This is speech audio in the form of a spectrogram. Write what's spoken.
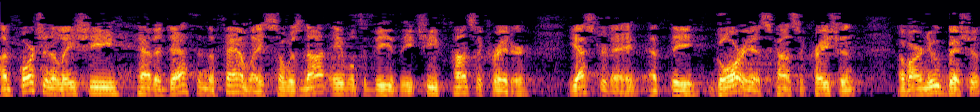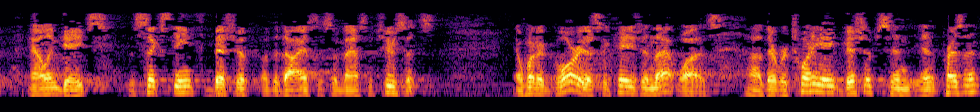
Unfortunately, she had a death in the family, so was not able to be the chief consecrator yesterday at the glorious consecration of our new bishop, Alan Gates, the 16th bishop of the Diocese of Massachusetts. And what a glorious occasion that was. Uh, there were 28 bishops in, in present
